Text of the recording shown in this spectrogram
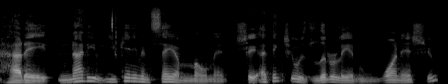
had a not even you can't even say a moment. She I think she was literally in one issue.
